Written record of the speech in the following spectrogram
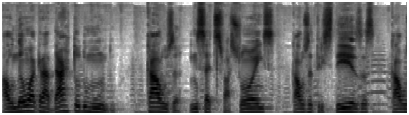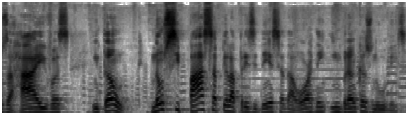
Ao não agradar todo mundo, causa insatisfações, causa tristezas, causa raivas. Então, não se passa pela presidência da ordem em brancas nuvens.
